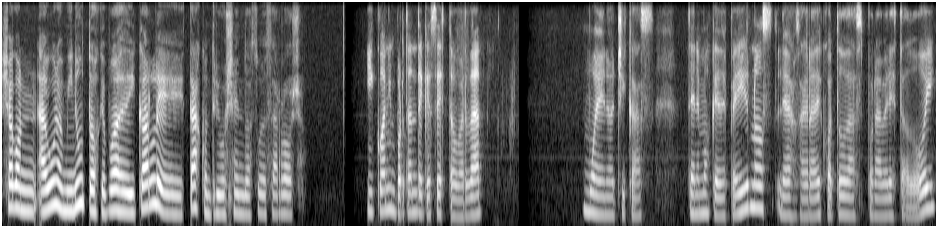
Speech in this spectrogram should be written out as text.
Ya con algunos minutos que puedas dedicarle estás contribuyendo a su desarrollo. Y cuán importante que es esto, ¿verdad? Bueno, chicas, tenemos que despedirnos. Les agradezco a todas por haber estado hoy,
